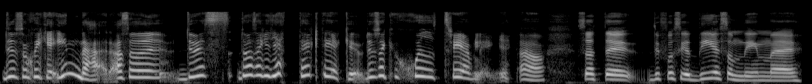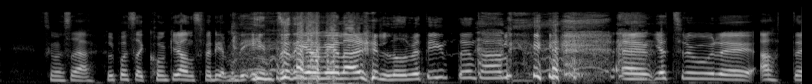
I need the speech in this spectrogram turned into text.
Du som skickar in det här, alltså, du, är, du har säkert jättehögt EQ. Du är säkert skittrevlig. ja. Så att eh, du får se det som din eh, ska man säga, höll på att säga konkurrensfördel men det är inte det jag menar. Livet är inte en tävling. Eh, jag tror eh, att eh,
